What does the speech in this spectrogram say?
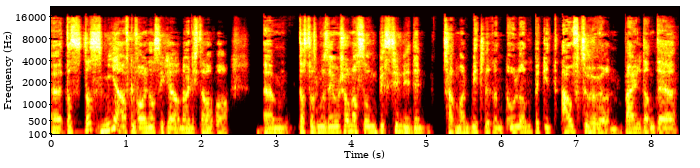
äh, das, das ist mir aufgefallen, als ich ja neulich da war, ähm, dass das Museum schon noch so ein bisschen in den, sag mal, mittleren Nullern beginnt aufzuhören, weil dann der,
